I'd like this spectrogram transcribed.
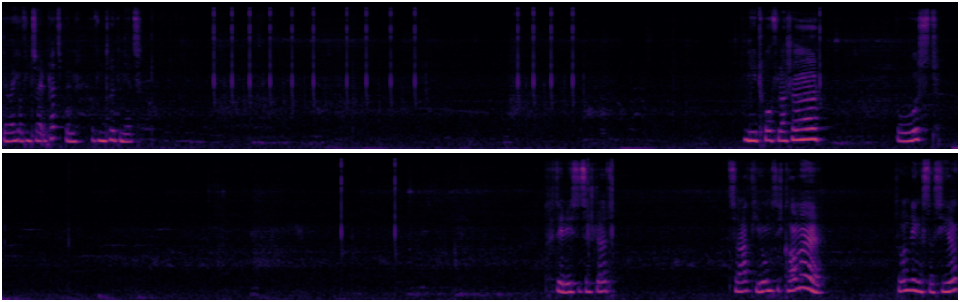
Ja, weil ich auf dem zweiten Platz bin. Auf dem dritten jetzt. Nitroflasche. Boost. Der nächste zerstört. Zack, Jungs, ich komme. So ein Ding ist das hier.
